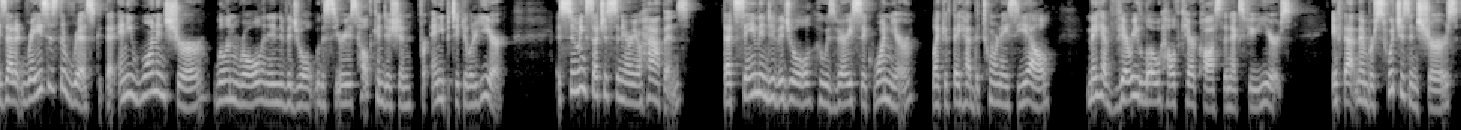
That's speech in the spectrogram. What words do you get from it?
is that it raises the risk that any one insurer will enroll an individual with a serious health condition for any particular year. Assuming such a scenario happens, that same individual who is very sick one year, like if they had the torn ACL, may have very low healthcare costs the next few years. If that member switches insurers,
